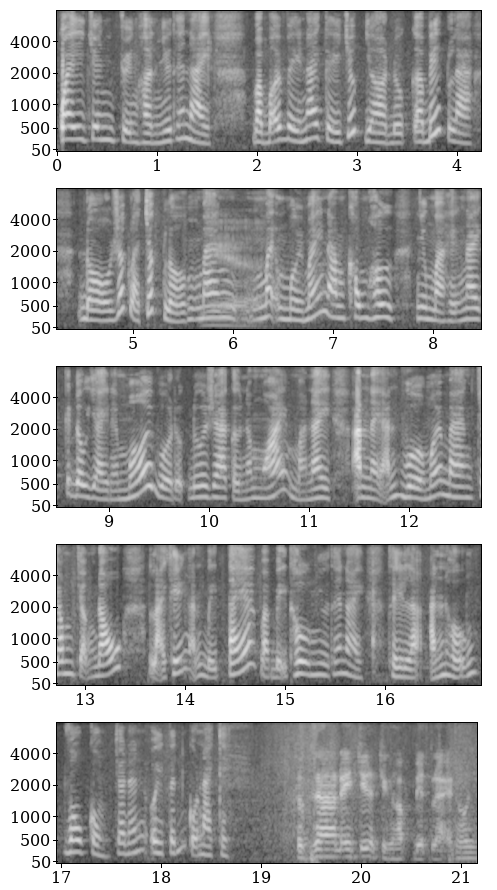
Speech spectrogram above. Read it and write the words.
quay trên truyền hình như thế này và bởi vì Nike trước giờ được à, biết là đồ rất là chất lượng mang Yeah. mấy, mười mấy năm không hư nhưng mà hiện nay cái đôi giày này mới vừa được đưa ra từ năm ngoái mà nay anh này ảnh vừa mới mang trong trận đấu lại khiến ảnh bị té và bị thương như thế này thì là ảnh hưởng vô cùng cho đến uy tín của Nike. Thực ra đây chỉ là trường hợp biệt lệ thôi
